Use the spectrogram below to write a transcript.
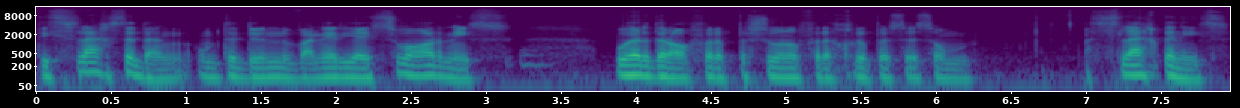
die slegste ding om te doen wanneer jy swaar nuus oordra vir 'n persoon of vir 'n groep is, is om slegte nuus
